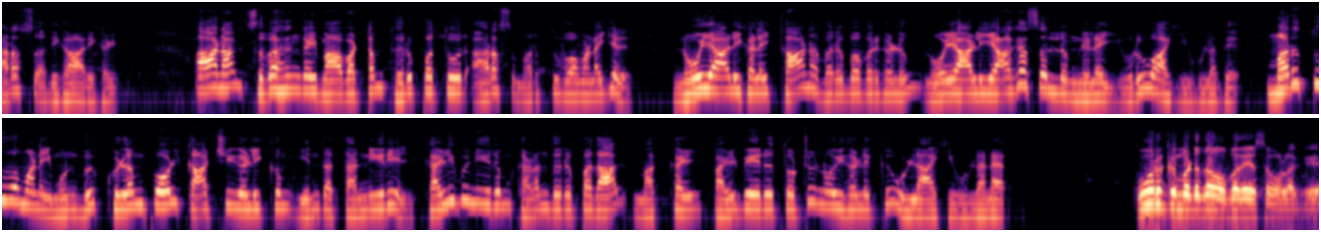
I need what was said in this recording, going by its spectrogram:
அரசு அதிகாரிகள் ஆனால் சிவகங்கை மாவட்டம் திருப்பத்தூர் அரசு மருத்துவமனையில் நோயாளிகளை காண வருபவர்களும் நோயாளியாக செல்லும் நிலை உருவாகியுள்ளது. மருத்துவமனை முன்பு குளம் போல் காட்சியளிக்கும் இந்த தண்ணீரில் கழிவு நீரும் கலந்திருப்பதால் மக்கள் பல்வேறு தொற்று நோய்களுக்கு உள்ளாகியுள்ளனர். ஊருக்கு மட்டும்தான் உபதேசம் உங்களுக்கு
